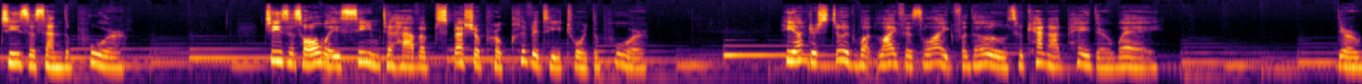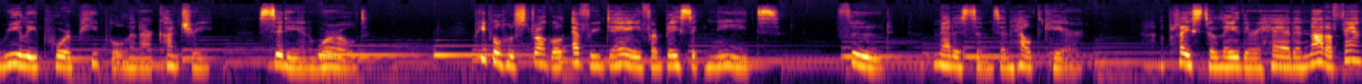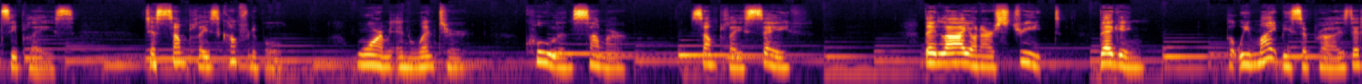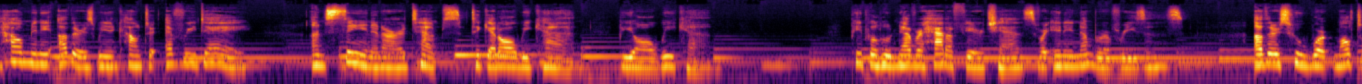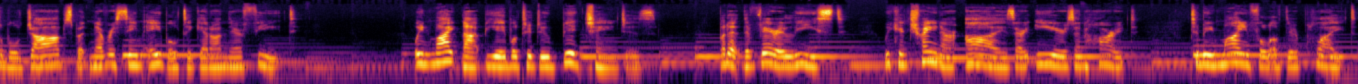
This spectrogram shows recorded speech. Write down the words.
Jesus and the poor. Jesus always seemed to have a special proclivity toward the poor. He understood what life is like for those who cannot pay their way. There are really poor people in our country, city, and world. People who struggle every day for basic needs food, medicines, and health care. A place to lay their head, and not a fancy place, just someplace comfortable, warm in winter, cool in summer, someplace safe. They lie on our street, begging, but we might be surprised at how many others we encounter every day, unseen in our attempts to get all we can, be all we can. People who never had a fair chance for any number of reasons, others who work multiple jobs but never seem able to get on their feet we might not be able to do big changes, but at the very least, we can train our eyes, our ears, and heart to be mindful of their plight,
